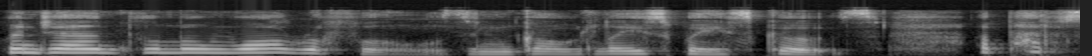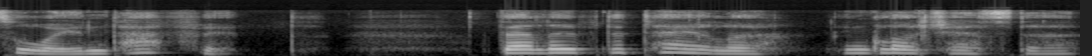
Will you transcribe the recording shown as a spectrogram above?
when gentlemen wore ruffles and gold lace waistcoats, a paduasoy and taffet, there lived a tailor in Gloucester.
